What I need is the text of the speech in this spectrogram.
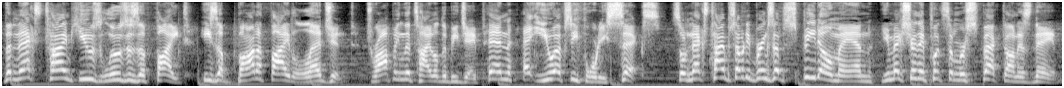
The next time Hughes loses a fight, he's a bona fide legend, dropping the title to BJ Penn at UFC 46. So next time somebody brings up Speedo Man, you make sure they put some respect on his name.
